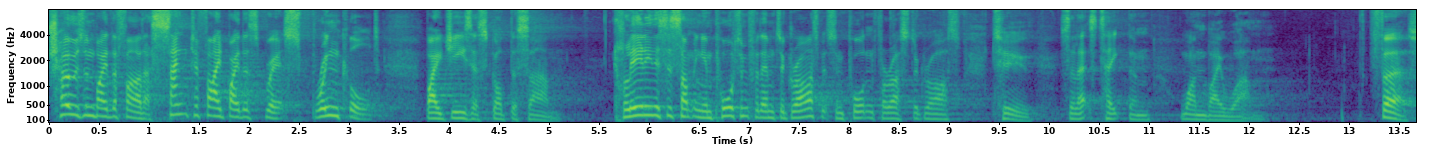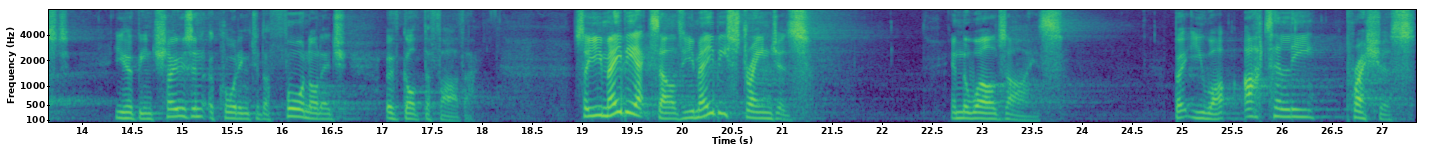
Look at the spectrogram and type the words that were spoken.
Chosen by the Father, sanctified by the Spirit, sprinkled by Jesus, God the Son. Clearly, this is something important for them to grasp. It's important for us to grasp too. So let's take them one by one. First, you have been chosen according to the foreknowledge of God the Father. So you may be exiles, you may be strangers in the world's eyes, but you are utterly precious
